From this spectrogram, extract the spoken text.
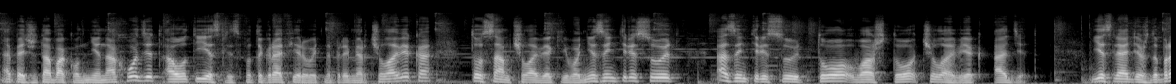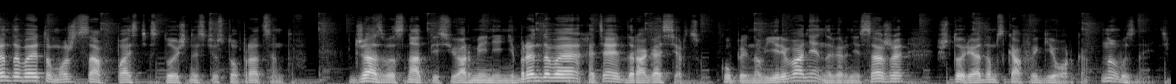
Опять же, табак он не находит, а вот если сфотографировать, например, человека, то сам человек его не заинтересует, а заинтересует то, во что человек одет. Если одежда брендовая, то может совпасть с точностью 100%. Джазва с надписью «Армения не брендовая», хотя и дорога сердцу. Куплена в Ереване на вернисаже, что рядом с кафе Георга. Ну, вы знаете.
